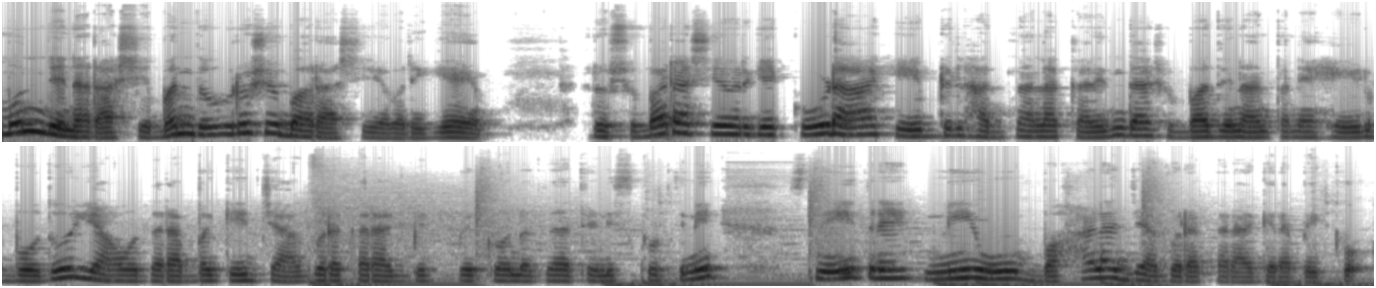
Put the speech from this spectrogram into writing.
ಮುಂದಿನ ರಾಶಿ ಬಂದು ಋಷಭ ರಾಶಿಯವರಿಗೆ. ಋಷಭ ರಾಶಿಯವರಿಗೆ ಕೂಡ ಏಪ್ರಿಲ್ ಹದಿನಾಲ್ಕರಿಂದ ಶುಭ ದಿನ ಅಂತಲೇ ಹೇಳ್ಬೋದು. ಯಾವುದರ ಬಗ್ಗೆ ಜಾಗರೂಕರಾಗಿರಬೇಕು ಅನ್ನೋದನ್ನ ತಿಳಿಸ್ಕೊಡ್ತೀನಿ. ಸ್ನೇಹಿತರೆ, ನೀವು ಬಹಳ ಜಾಗರೂಕರಾಗಿರಬೇಕು.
